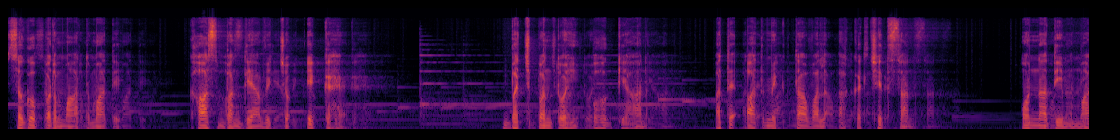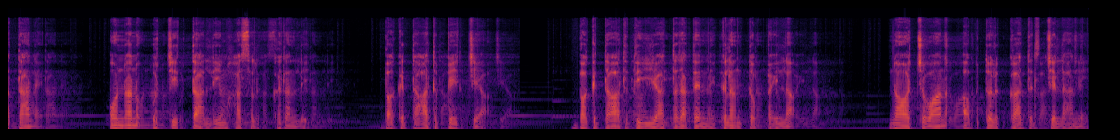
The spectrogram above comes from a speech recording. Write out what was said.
ਸਗੋਂ ਪਰਮਾਤਮਾ ਦੇ ਖਾਸ ਬੰਦਿਆਂ ਵਿੱਚੋਂ ਇੱਕ ਹੈ ਬਚਪਨ ਤੋਂ ਹੀ ਉਹ ਗਿਆਨ ਅਤੇ ਆਤਮਿਕਤਾ ਵੱਲ ਆਕਰਸ਼ਿਤ ਸਨ ਉਹਨਾਂ ਦੀ ਮਾਤਾ ਨੇ ਉਹਨਾਂ ਨੂੰ ਉੱਚੀ تعلیم ਹਾਸਲ ਕਰਨ ਲਈ ਬਗਦਾਦ ਭੇਜਿਆ ਬਗਦਾਦ ਦੀ ਯਾਤਰਾ ਤੇ ਨਿਕਲਣ ਤੋਂ ਪਹਿਲਾਂ ਨੌਜਵਾਨ ਅਬਦੁਲ ਕਾਦਰ ਜਿਲਾਨੀ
